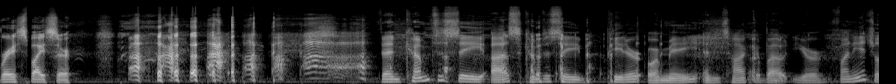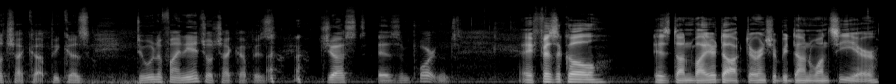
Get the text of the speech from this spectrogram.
Ray Spicer. then come to see us, come to see Peter or me, and talk about your financial checkup because doing a financial checkup is just as important. A physical is done by your doctor and should be done once a year.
